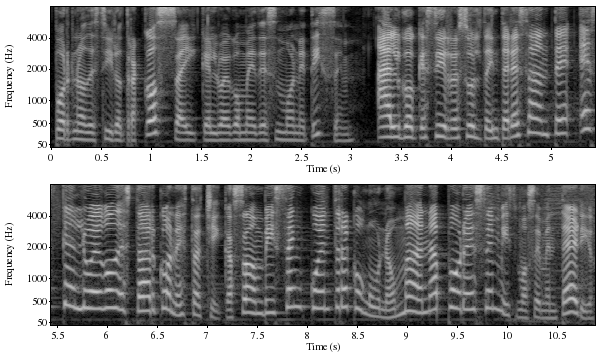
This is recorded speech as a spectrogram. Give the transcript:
por no decir otra cosa y que luego me desmoneticen. Algo que sí resulta interesante es que luego de estar con esta chica zombie se encuentra con una humana por ese mismo cementerio.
